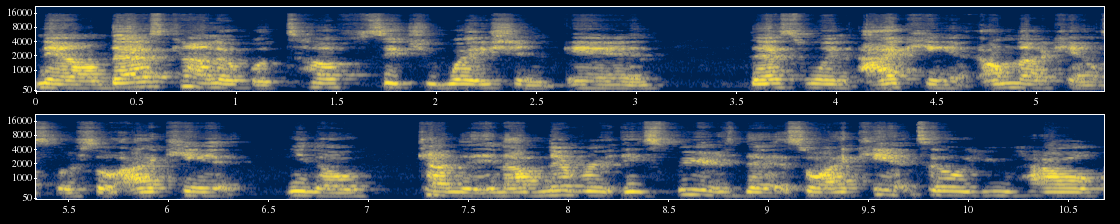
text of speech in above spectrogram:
Now, that's kind of a tough situation. And that's when I can't, I'm not a counselor, so I can't, you know, kind of, and I've never experienced that. So I can't tell you how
